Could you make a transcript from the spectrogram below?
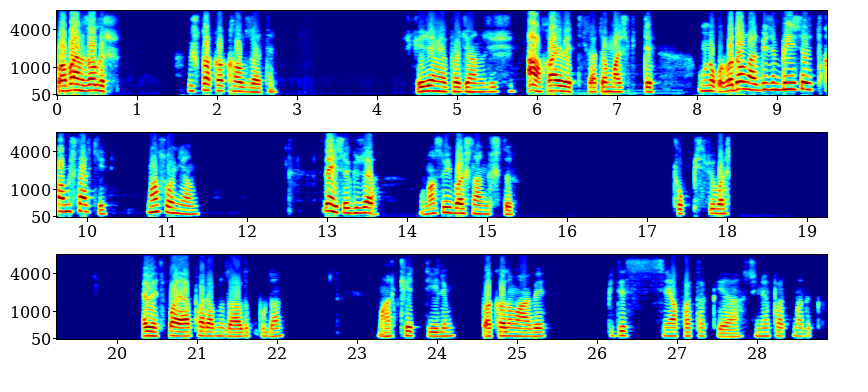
Babanız alır. 3 dakika kaldı zaten. Sikeceğim yapacağınız işi. Al kaybettik zaten maç bitti. Bunu koy. Adamlar bizim base'leri tıkamışlar ki. Nasıl oynayalım? Neyse güzel. Bu nasıl bir başlangıçtı? Çok pis bir baş. Evet bayağı paramızı aldık buradan. Market diyelim. Bakalım abi. Bir de sinep atak ya. Sinep atmadık.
